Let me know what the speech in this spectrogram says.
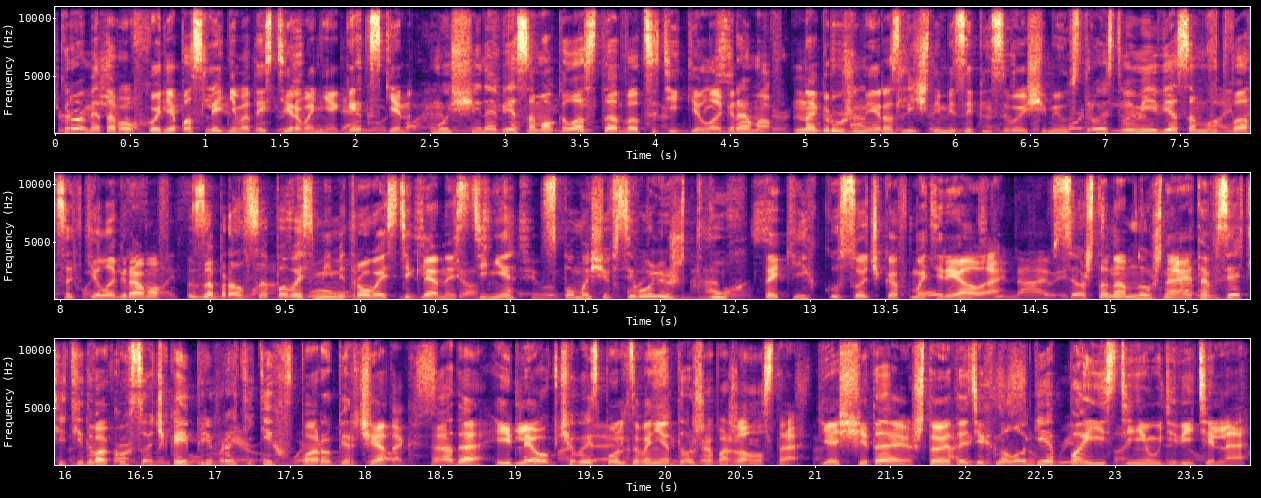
Кроме того, в ходе последнего тестирования Гекскин, мужчина весом около 120 килограммов, нагруженный различными записывающими устройствами весом в 20 килограммов, забрался по 8-метровой стеклянной стене с помощью всего лишь двух таких кусочков материала. Все, что нам нужно, это взять эти два кусочка и превратить их в пару перчаток. А да, и для общего использования тоже, пожалуйста. Я считаю, что эта технология поистине удивительна.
